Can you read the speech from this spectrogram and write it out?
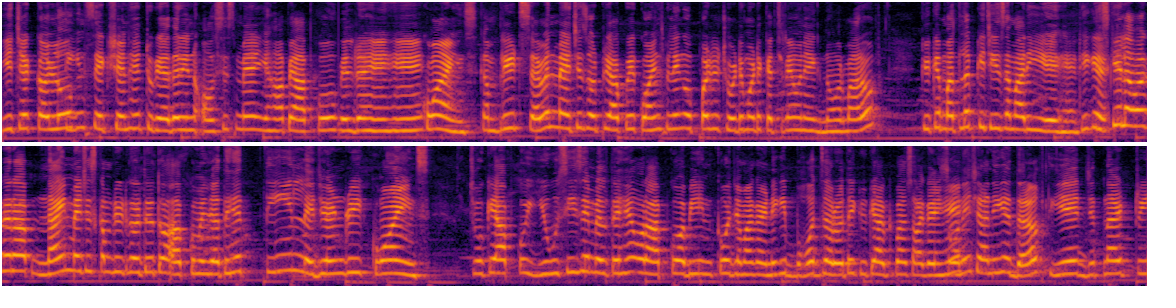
ये चेक कर लो। तीन सेक्शन है टुगेदर इन ऑफ़िस में। यहाँ पे आपको मिल रहे हैं कॉइन्स कंप्लीट सेवन मैचेस और फिर आपको कॉइन्स मिलेंगे। ऊपर जो छोटे मोटे कचरे हैं, उन्हें इग्नोर मारो। क्योंकि मतलब की चीज़ हमारी ये है, ठीक है? इसके अलावा अगर आप नाइन मैचेस कंप्लीट करते हो तो आपको मिल जाते हैं तीन लेजेंडरी कॉइन्स जो कि आपको यूसी से मिलते हैं और आपको अभी इनको जमा करने की बहुत ज़रूरत है क्योंकि आपके पास आ गए हैं। सोने चांदी के दरख्त, ये जितना ट्री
